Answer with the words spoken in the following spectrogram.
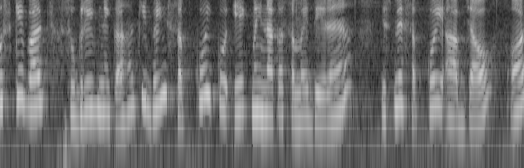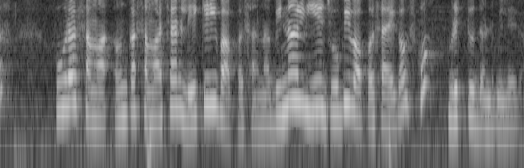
उसके बाद सुग्रीव ने कहा कि भाई सबको को एक महीना का समय दे रहे हैं इसमें सबको आप जाओ और पूरा समा, उनका समाचार लेके ही वापस आना। बिना लिए जो भी वापस आएगा उसको मृत्युदंड मिलेगा।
